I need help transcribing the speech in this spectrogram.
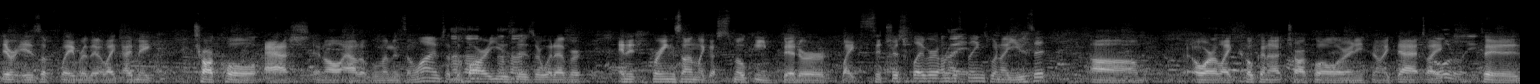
there is a flavor there. Like I make charcoal ash and all out of lemons and limes that the Uh-huh, bar uh-huh. uses or whatever, and it brings on like a smoky, bitter, like citrus flavor onto Right. things when I use it, um, or like coconut charcoal or anything like that. Like Totally. to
